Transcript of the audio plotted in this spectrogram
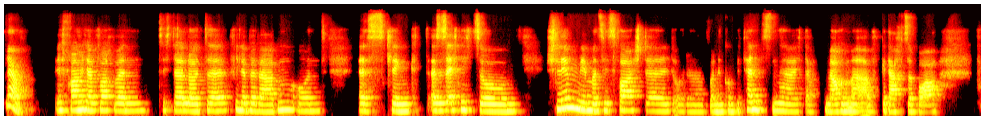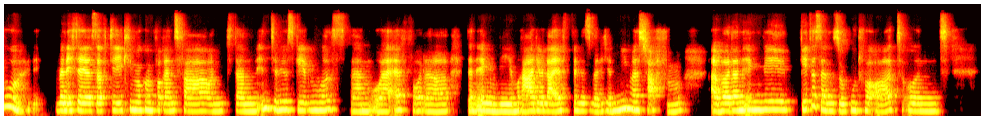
Ja, ich freue mich einfach, wenn sich da Leute, viele bewerben und es klingt, also es ist echt nicht so schlimm, wie man sich es vorstellt oder von den Kompetenzen her. Ich habe mir auch immer gedacht, so, boah, puh, wenn ich da jetzt auf die Klimakonferenz fahre und dann Interviews geben muss beim ORF oder dann irgendwie im Radio live bin, das werde ich ja niemals schaffen. Aber dann irgendwie geht das dann so gut vor Ort und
